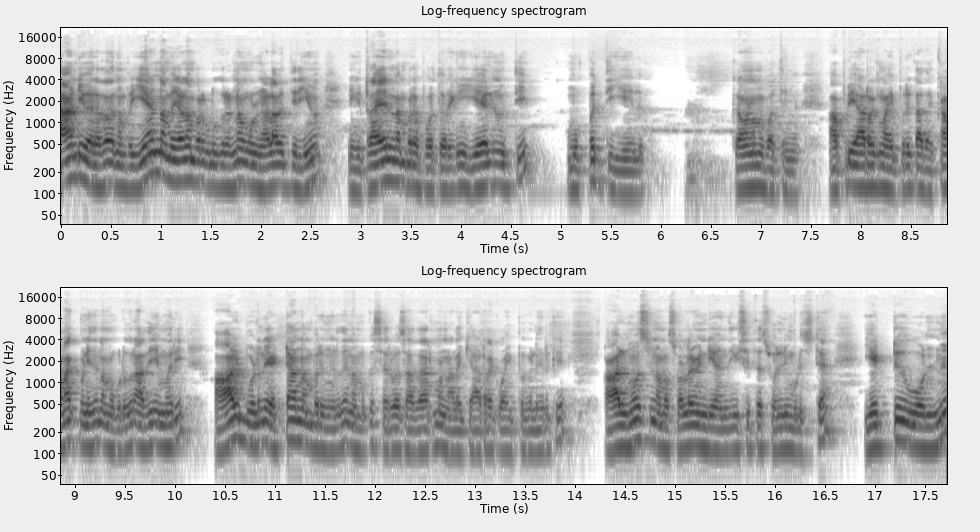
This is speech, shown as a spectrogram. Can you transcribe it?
தாண்டி வேறு ஏதாவது நம்பர் ஏன் நம்ம ஏழாம் நம்பர் கொடுக்குறோன்னா உங்களுக்கு நல்லாவே தெரியும். நீங்கள் ட்ரையல் நம்பரை பொறுத்த வரைக்கும் ஏழ்நூற்றி முப்பத்தி ஏழு. கவனமாக பார்த்துங்க. அப்படி ஆடுறதுக்கு வாய்ப்பு இருக்குது அதை கணக்கு பண்ணி தான் நம்ம கொடுக்குறோம். அதே மாதிரி ஆல் போர்டில் எட்டாம் நம்பருங்கிறது நமக்கு சர்வசாதாரணமாக நாளைக்கு ஆடுறதுக்கு வாய்ப்புகள் இருக்குது ஆல்மோஸ்ட் நம்ம சொல்ல வேண்டிய அந்த விஷயத்த சொல்லி முடிச்சுட்டேன். எட்டு ஒன்று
